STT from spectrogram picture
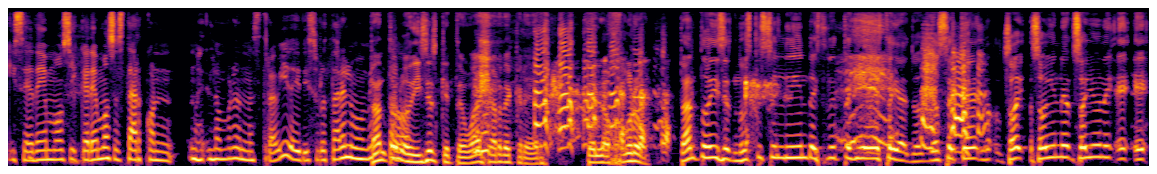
y cedemos y queremos estar con el hombre de nuestra vida y disfrutar el momento. Tanto lo dices que te voy a dejar de creer. Te lo juro. Tanto dices, no es que soy linda y soy detallista. Yo, yo sé que no, soy, soy, un, soy un eh, eh,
